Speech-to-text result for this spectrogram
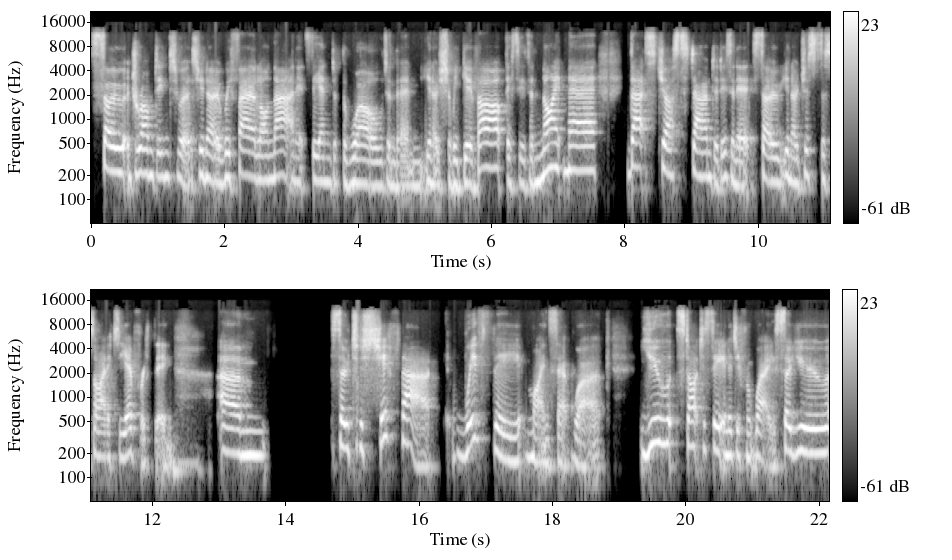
so drummed into us. You know we fail on that and it's the end of the world. And then you know should we give up? This is a nightmare. That's just standard isn't it? So you know just society everything um, so to shift that with the mindset work, you start to see it in a different way. So you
